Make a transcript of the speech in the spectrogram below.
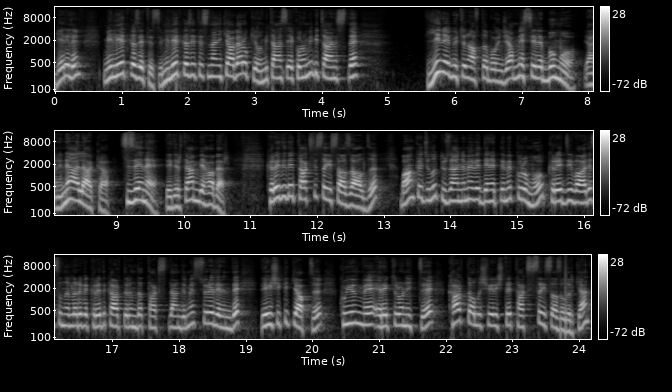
gelelim Milliyet Gazetesi. Milliyet Gazetesi'nden iki haber okuyalım. Bir tanesi ekonomi bir tanesi de Yine bütün hafta boyunca mesele bu mu? Yani ne alaka? Size ne? dedirten bir haber. Kredide taksi sayısı azaldı. Bankacılık Düzenleme ve Denetleme Kurumu kredi vade sınırları ve kredi kartlarında taksitlendirme sürelerinde değişiklik yaptı. Kuyum ve elektronikte kart alışverişte taksi sayısı azalırken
